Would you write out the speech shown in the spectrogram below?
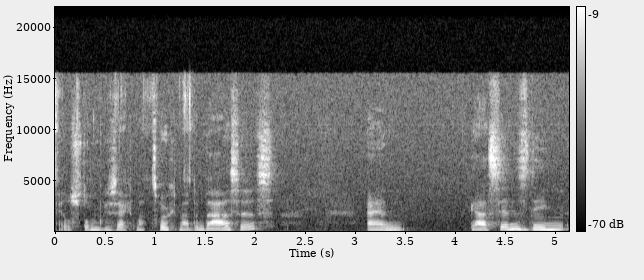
heel stom gezegd, maar terug naar de basis. En ja, sindsdien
